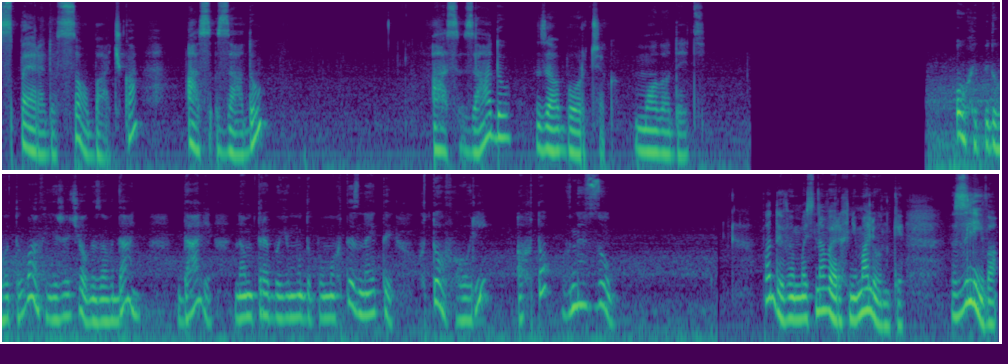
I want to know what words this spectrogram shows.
Спереду собачка, а ззаду, а ззаду заборчик. Молодець. Ох, і підготував їжачок завдань. Далі нам треба йому допомогти знайти, хто вгорі, а хто внизу. Подивимось на верхні малюнки. Зліва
